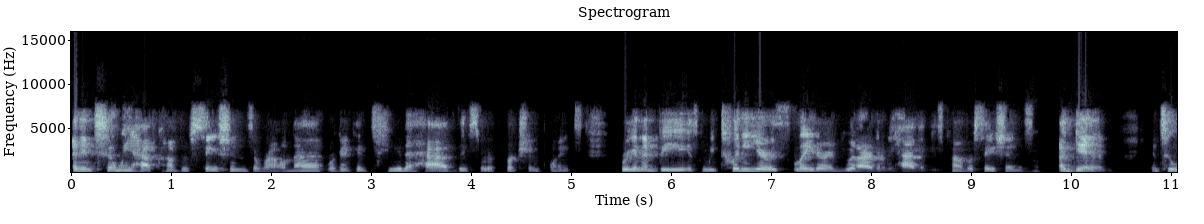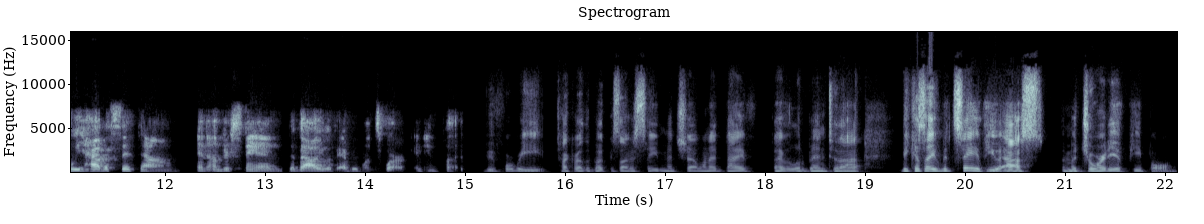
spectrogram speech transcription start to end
And until we have conversations around that, we're going to continue to have these sort of friction points. We're going to be, it's going to be 20 years later, and you and I are going to be having these conversations again until we have a sit down and understand the value of everyone's work and input. Before we talk about the book, because obviously you mentioned I want to dive dive a little bit into that. Because I would say if you asked the majority of people,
